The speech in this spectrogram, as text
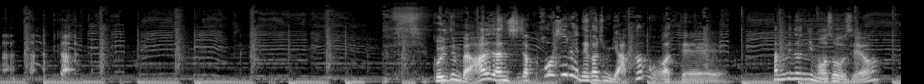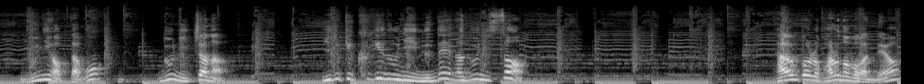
골든벨. 아, 난 진짜 퍼즐에 내가 좀 약한 것 같아. 한민호님 어서 오세요. 눈이 없다고? 눈 있잖아. 이렇게 크게 눈이 있는데 나 눈 있어. 다음 걸로 바로 넘어갔네요.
